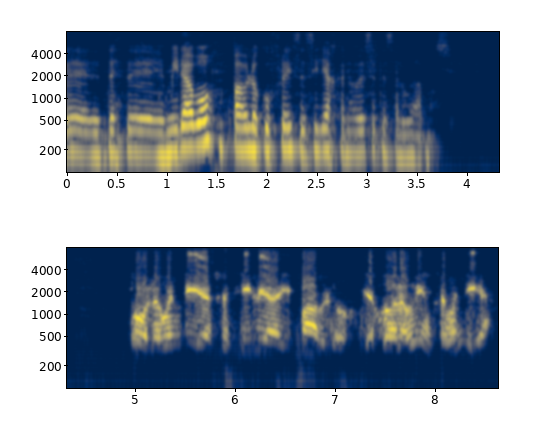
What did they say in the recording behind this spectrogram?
Eh, desde Miravoz, Pablo Cufre y Cecilia Genovese te saludamos. Hola, buen día, Cecilia y Pablo, y a toda la audiencia, buen día.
